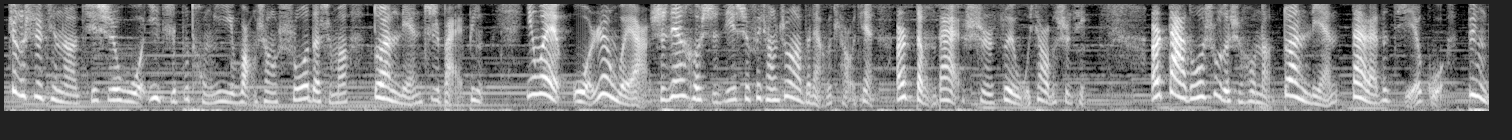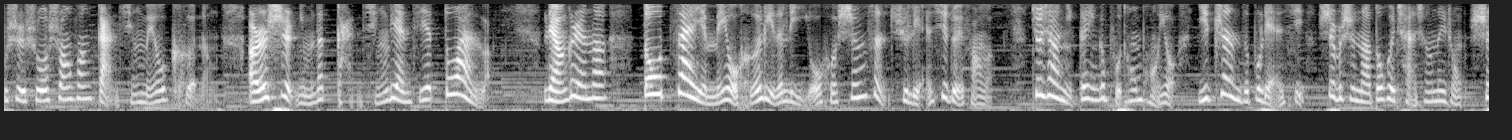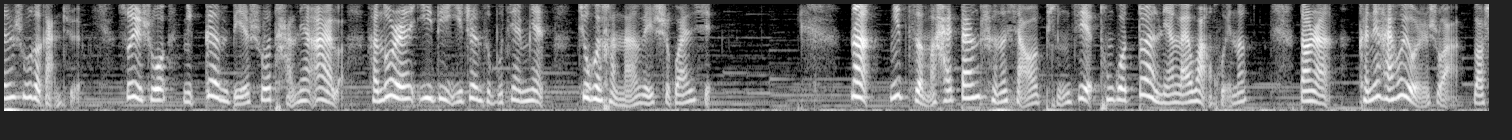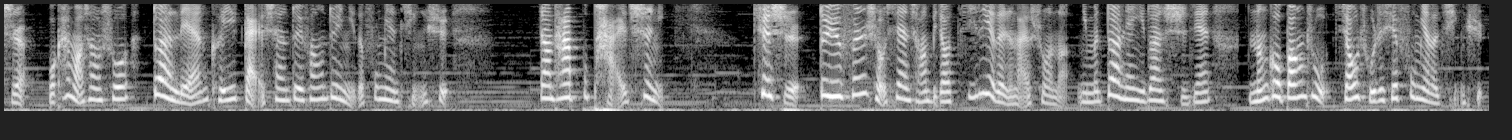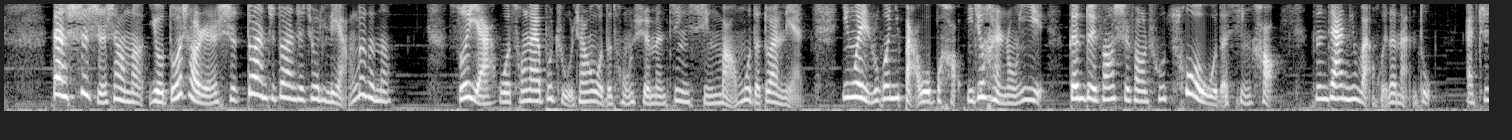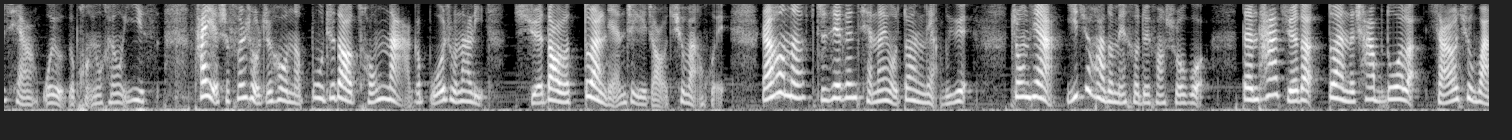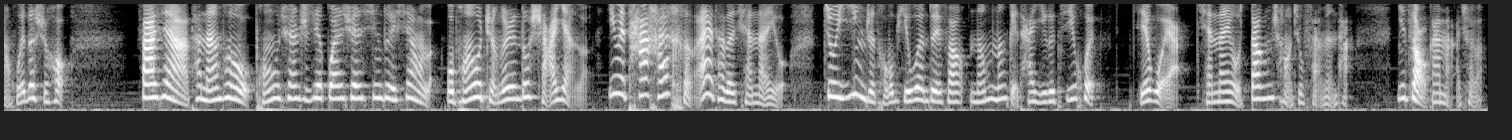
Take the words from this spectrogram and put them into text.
这个事情呢，其实我一直不同意网上说的什么断联治百病，因为我认为啊，时间和时机是非常重要的两个条件，而等待是最无效的事情。而大多数的时候呢，断联带来的结果，并不是说双方感情没有可能，而是你们的感情链接断了，两个人呢。都再也没有合理的理由和身份去联系对方了，就像你跟一个普通朋友一阵子不联系，是不是呢？都会产生那种生疏的感觉。所以说，你更别说谈恋爱了。很多人异地一阵子不见面，就会很难维持关系。那你怎么还单纯的想要凭借通过断联来挽回呢？当然，肯定还会有人说啊，老师，我看网上说断联可以改善对方对你的负面情绪。让他不排斥你，确实，对于分手现场比较激烈的人来说呢，你们断联一段时间，能够帮助消除这些负面的情绪。但事实上呢，有多少人是断着断着就凉了的呢？所以啊，我从来不主张我的同学们进行盲目的断联，因为如果你把握不好，你就很容易跟对方释放出错误的信号，增加你挽回的难度。哎，之前啊，我有一个朋友很有意思，他也是分手之后呢，不知道从哪个博主那里学到了断联这一招去挽回，然后呢，直接跟前男友断了两个月，中间啊一句话都没和对方说过。等他觉得断的差不多了，想要去挽回的时候，发现啊，她男朋友朋友圈直接官宣新对象了。我朋友整个人都傻眼了，因为她还很爱她的前男友，就硬着头皮问对方能不能给他一个机会。结果呀，前男友当场就反问她。你早干嘛去了？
